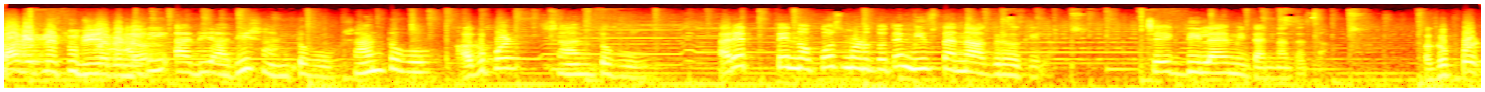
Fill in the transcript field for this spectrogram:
का घेतलेस तू तिच्याकडनं? आधी आधी आधी शांत हो शांत हो. अगं पण शांत हो. अरे ते नकोच म्हणत होते मीच त्यांना आग्रह केला. चेक दिलाय मी त्यांना त्याचा. अगं पण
